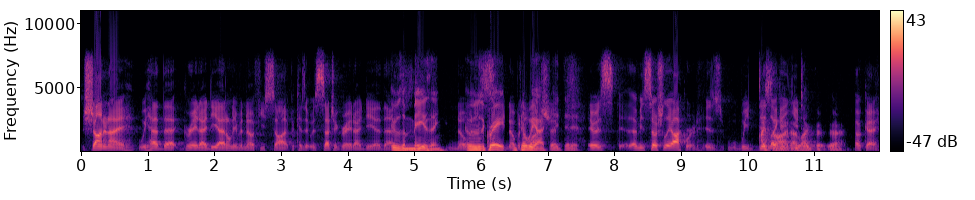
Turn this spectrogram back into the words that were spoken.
Sean and I, we had that great idea. I don't even know if you saw it because it was such a great idea that It was amazing. It was great nobody until we actually it. did it. It was, I mean, socially awkward. Is we did I saw like it. a I YouTube. liked it. Yeah. okay,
